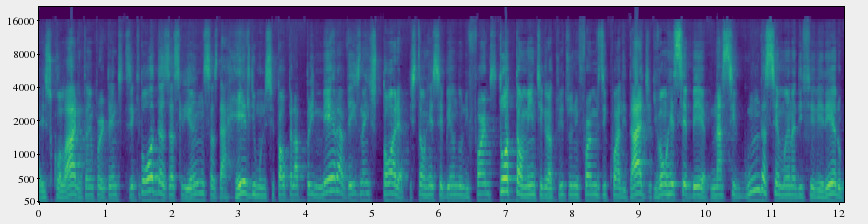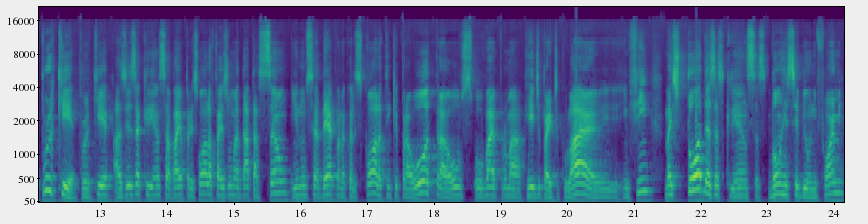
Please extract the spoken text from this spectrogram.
é, escolar, então é importante dizer que todas as crianças da rede municipal, pela primeira vez na história, estão recebendo uniformes totalmente gratuitos, uniformes de qualidade, e vão receber na segunda semana de fevereiro. Por quê? Porque às vezes a criança vai para a escola, faz uma adaptação e não se adequa naquela escola, tem que ir para outra, ou, ou vai para uma rede particular, enfim. Mas todas as crianças vão receber o uniforme,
